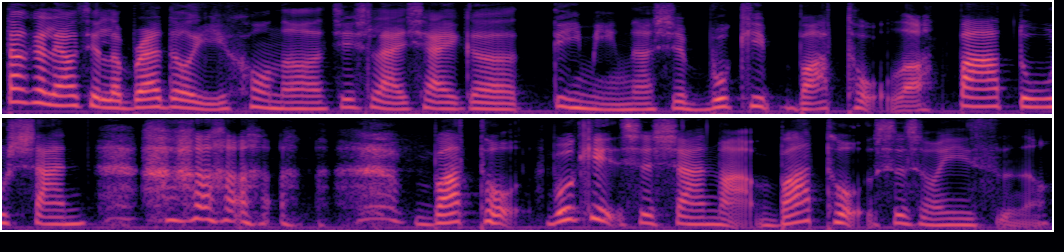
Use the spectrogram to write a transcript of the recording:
大概了解了 Bradle 以后呢，接下来下一个地名呢是 Bukit b a t t l e 了，巴都山。Batu Bukit 是山嘛？Battle 是什么意思呢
